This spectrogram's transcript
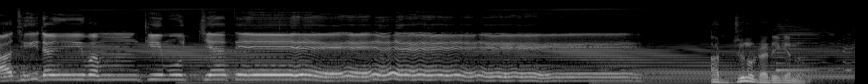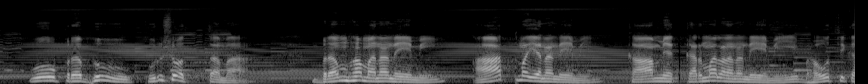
अधिदैवं किमुच्यते అర్జునుడడిగెను ఓ ప్రభు పురుషోత్తమ బ్రహ్మమననేమి ఆత్మయననేమి కామ్య కర్మలననేమి భౌతిక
